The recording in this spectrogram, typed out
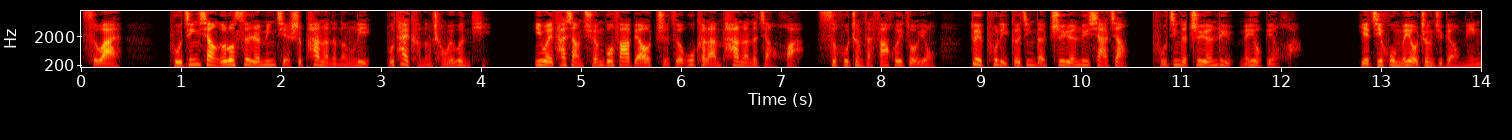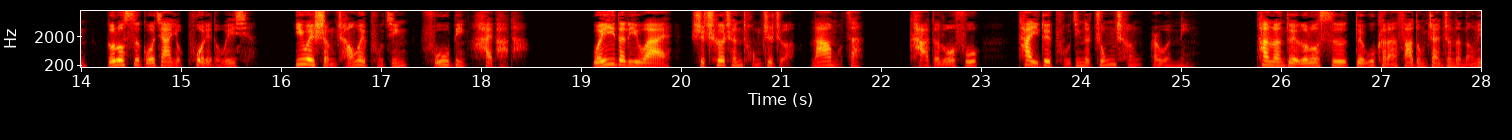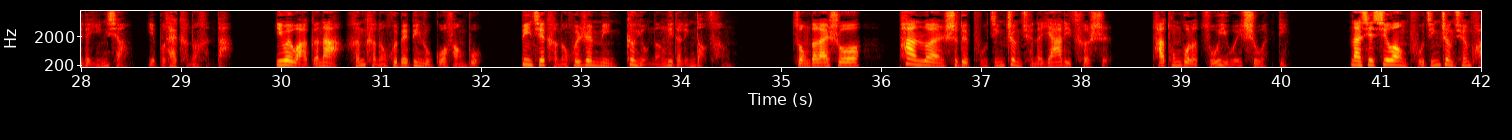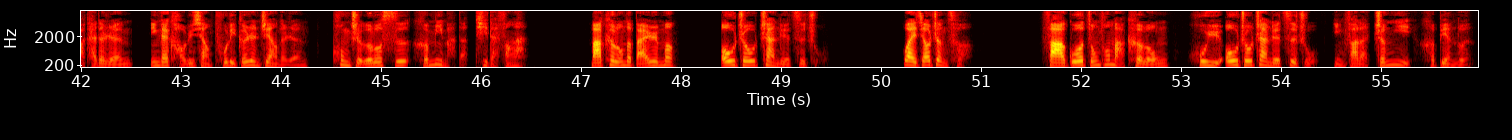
此外，普京向俄罗斯人民解释叛乱的能力不太可能成为问题，因为他向全国发表指责乌克兰叛乱的讲话似乎正在发挥作用。对普里戈金的支援率下降，普京的支援率没有变化。也几乎没有证据表明俄罗斯国家有破裂的危险，因为省常为普京服务并害怕他。唯一的例外是车臣统治者拉姆赞·卡德罗夫，他以对普京的忠诚而闻名。叛乱对俄罗斯对乌克兰发动战争的能力的影响也不太可能很大，因为瓦格纳很可能会被并入国防部，并且可能会任命更有能力的领导层。总的来说，叛乱是对普京政权的压力测试，他通过了足以维持稳定。那些希望普京政权垮台的人，应该考虑像普里戈任这样的人控制俄罗斯和密码的替代方案。马克龙的白日梦：欧洲战略自主。外交政策：法国总统马克龙呼吁欧洲战略自主，引发了争议和辩论。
